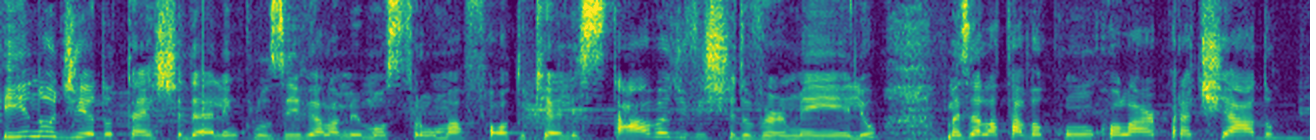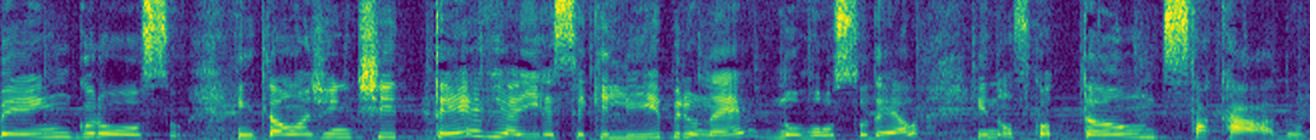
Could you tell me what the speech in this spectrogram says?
E no dia do teste dela, inclusive, ela me mostrou uma foto que ela estava de vestido vermelho, mas ela estava com um colar prateado bem grosso. Então a gente teve aí esse equilíbrio, né, no rosto dela e não ficou tão destacado.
